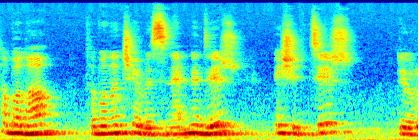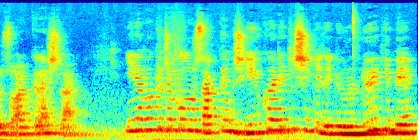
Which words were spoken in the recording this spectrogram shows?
tabana, tabanın çevresine nedir? Eşittir diyoruz arkadaşlar. Yine bakacak olursak demiş ki yukarıdaki şekilde görüldüğü gibi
